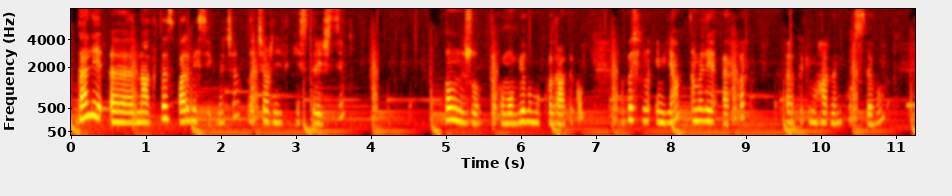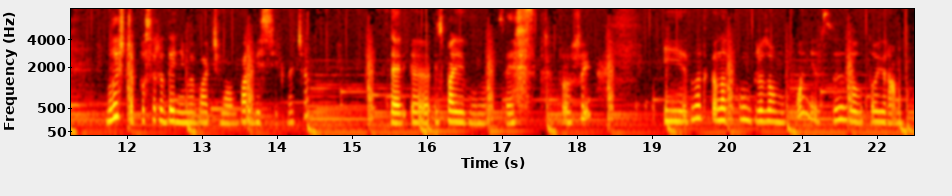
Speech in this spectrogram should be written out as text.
Далі е, надпис Barbie Signature на чорній такій стрічці. Знову внизу в такому білому квадратику написано ім'я Амелія Ерхард е, таким гарним курсивом. Ближче посередині ми бачимо Signature, сер- е, Series, перепрошую. І вона така на такому бірюзовому фоні з золотою рамкою.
